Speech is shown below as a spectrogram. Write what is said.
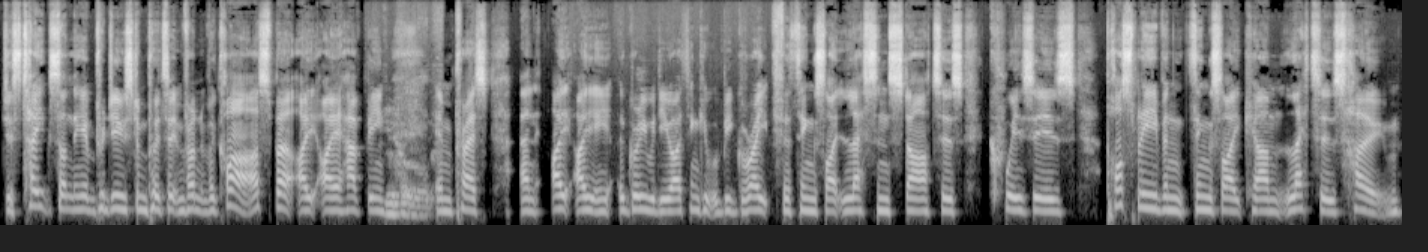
just take something it produced and put it in front of a class, but I, I have been impressed, and I, I agree with you. I think it would be great for things like lesson starters, quizzes, possibly even things like um, letters home,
